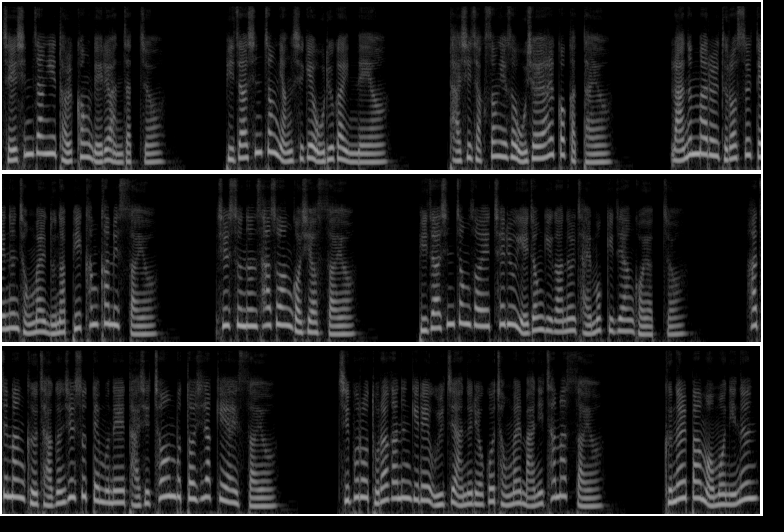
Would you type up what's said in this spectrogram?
제 심장이 덜컥 내려앉았죠. 비자 신청 양식에 오류가 있네요. 다시 작성해서 오셔야 할 것 같아요. 라는 말을 들었을 때는 정말 눈앞이 캄캄했어요. 실수는 사소한 것이었어요. 비자 신청서의 체류 예정 기간을 잘못 기재한 거였죠. 하지만 그 작은 실수 때문에 다시 처음부터 시작해야 했어요. 집으로 돌아가는 길에 울지 않으려고 정말 많이 참았어요. 그날 밤 어머니는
